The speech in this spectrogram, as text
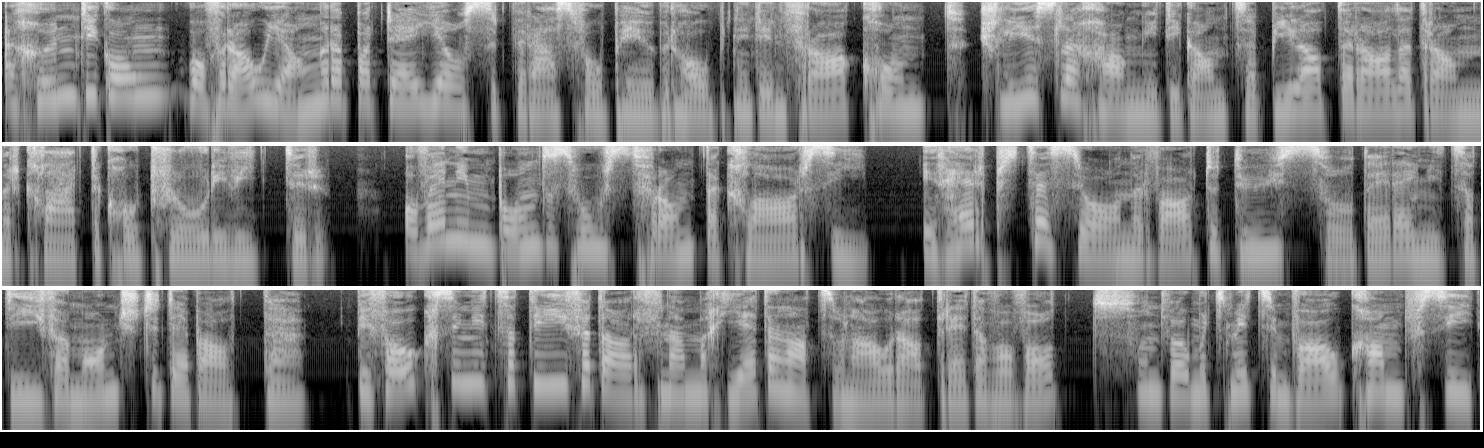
Eine Kündigung, die für alle anderen Parteien außer der SVP überhaupt nicht in Frage kommt. Schließlich hängen die ganzen Bilateralen dran, erklärte Kurt Fluri weiter. Auch wenn im Bundeshaus die Fronten klar sind. In der Herbstsession erwartet uns zu dieser Initiative Monsterdebatte. Bei Volksinitiativen darf nämlich jeder Nationalrat reden, der will. Und weil wir mit im Wahlkampf sind,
